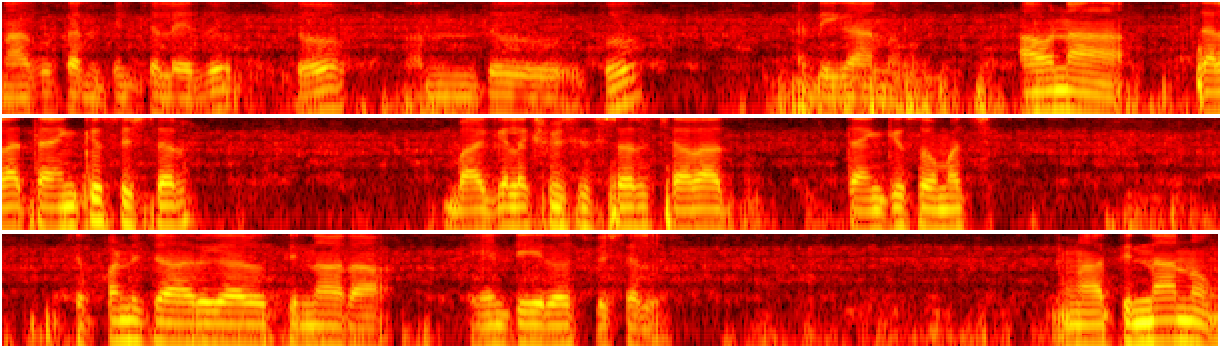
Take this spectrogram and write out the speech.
నాకు కనిపించలేదు. సో అందుకు అడిగాను. అవునా? చాలా thank you sister. Bhagyalakshmi sister. చాలా థ్యాంక్ యూ సో మచ్. చెప్పండి చారు గారు తిన్నారా? ఏంటి ఈరోజు స్పెషల్? తిన్నాను.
